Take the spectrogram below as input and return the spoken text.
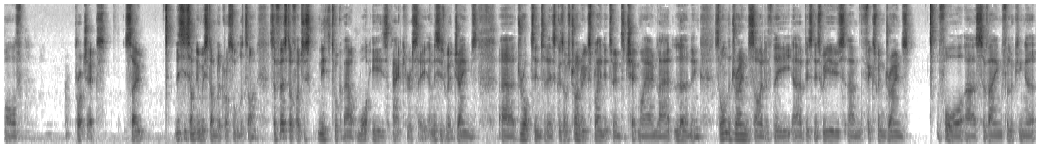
of projects. So, this is something we stumble across all the time. So, first off, I just need to talk about what is accuracy, and this is where James uh, dropped into this because I was trying to explain it to him to check my own la- learning. So, on the drone side of the uh, business, we use um, fixed wing drones for uh, surveying, for looking at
